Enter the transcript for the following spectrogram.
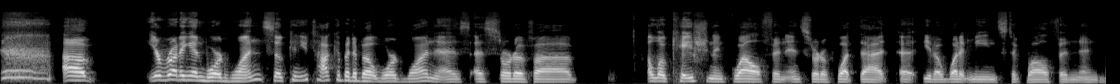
Uh, you're running in Ward 1. So can you talk a bit about Ward 1 as, as sort of uh, a location in Guelph and, and sort of what that, uh, you know, what it means to Guelph and, and,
